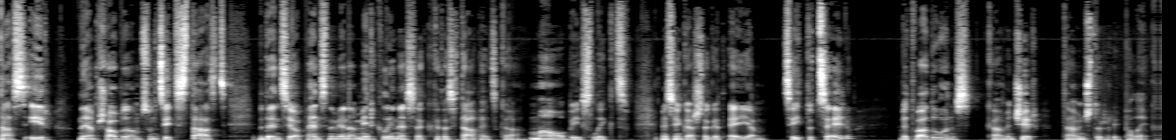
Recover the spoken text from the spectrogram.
Tas ir neapšaubāms un cits stāsts, bet Denis jau pēc nevienā mirklī nesaka, ka tas ir tāpēc, ka Mao bija slikts. Mēs vienkārši tagad ejam citu ceļu, bet vadonis, kā viņš ir, tā viņš tur arī paliek.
